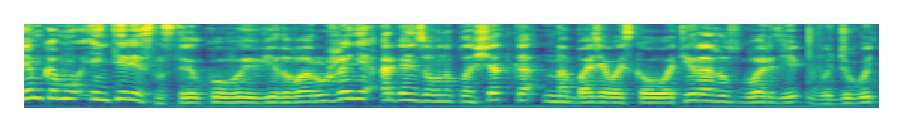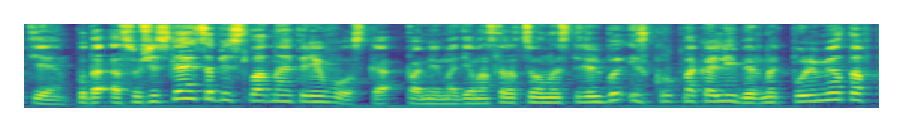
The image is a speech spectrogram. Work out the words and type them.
Тем, кому интересны стрелковые виды вооружения, организована площадка на базе войскового тира Росгвардии в Джугуте, куда осуществляется бесплатная перевозка. Помимо демонстрационной стрельбы из крупнокалиберных пулеметов,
